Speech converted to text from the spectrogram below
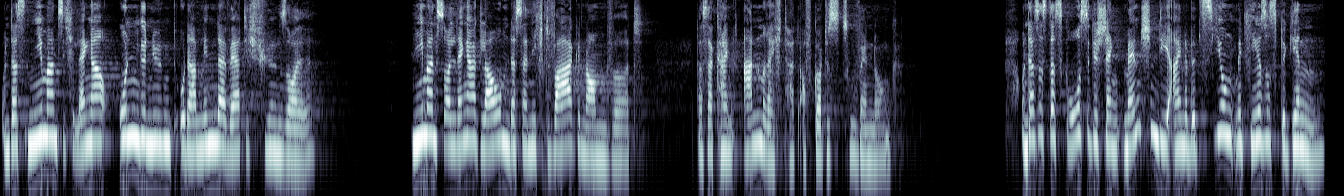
und dass niemand sich länger ungenügend oder minderwertig fühlen soll. Niemand soll länger glauben, dass er nicht wahrgenommen wird, dass er kein Anrecht hat auf Gottes Zuwendung. Und das ist das große Geschenk. Menschen, die eine Beziehung mit Jesus beginnen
